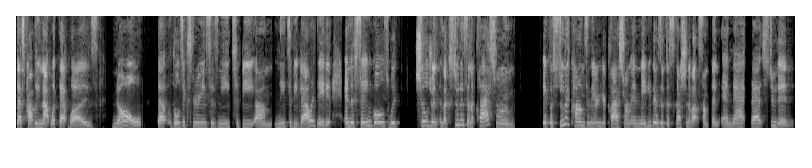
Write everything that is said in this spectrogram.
that's probably not what that was. No that those experiences need to be um need to be validated. And the same goes with children like students in a classroom. If a student comes and they're in your classroom and maybe there's a discussion about something and that that student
